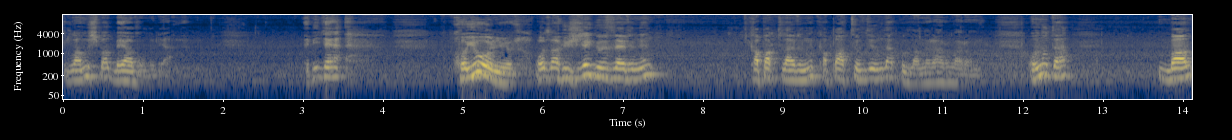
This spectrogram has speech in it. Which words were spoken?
sırlanmış bal beyaz olur yani. E bir de koyu oluyor. O da hücre gözlerinin kapaklarının kapatıldığında kullanır arılar onu. Onu da bal,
